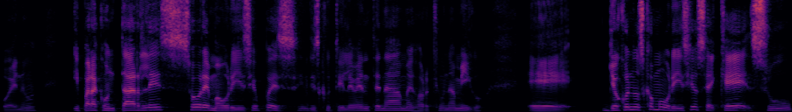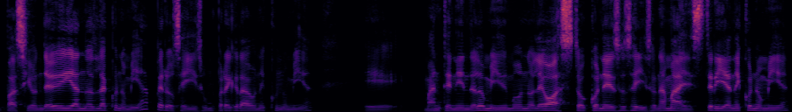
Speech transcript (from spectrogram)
Bueno, y para contarles sobre Mauricio, pues indiscutiblemente nada mejor que un amigo. Eh, yo conozco a Mauricio, sé que su pasión de vida no es la economía, pero se hizo un pregrado en economía. Eh, manteniendo lo mismo, no le bastó con eso, se hizo una maestría en economía,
